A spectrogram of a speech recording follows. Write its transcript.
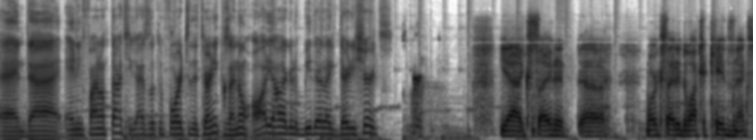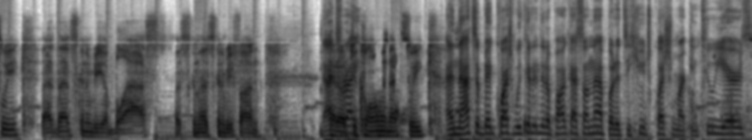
And uh, any final thoughts? You guys looking forward to the tourney? Because I know all y'all are going to be there like dirty shirts. Yeah, excited. Uh, more excited to watch the kids next week. That that's going to be a blast. That's gonna that's gonna be fun. That's Head out right. to Kelowna next week. And that's a big question. We could have did a podcast on that, but it's a huge question mark. In two years,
